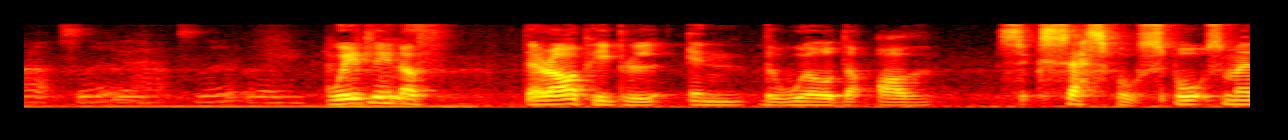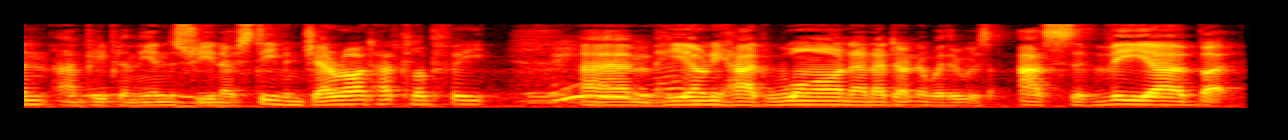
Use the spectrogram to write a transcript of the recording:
absolutely, absolutely. Weirdly enough, there are people in the world that are successful sportsmen and people in the industry. You know, Steven Gerrard had club feet. Really? Um, he only had one, and I don't know whether it was as severe, but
